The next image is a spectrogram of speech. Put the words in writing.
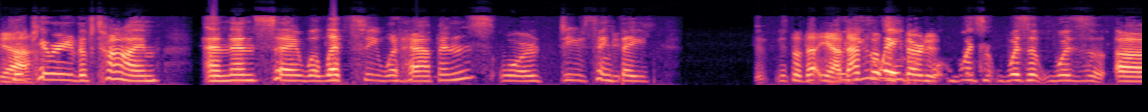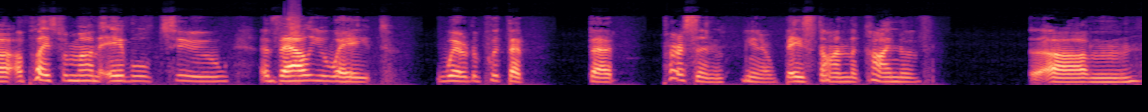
Yeah. for a period of time and then say, well, let's see what happens? Or do you think they? So that yeah, that's what we started. Was was it was uh, a place for mom able to evaluate where to put that that person? You know, based on the kind of um,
